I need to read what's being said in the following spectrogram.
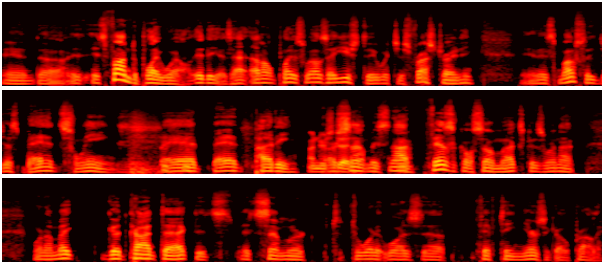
and uh, it, it's fun to play well. It is. I, I, don't play as well as I used to, which is frustrating, and it's mostly just bad swings and bad bad putting Understood. or something. It's not yeah. physical so much because when I when I make good contact. It's it's similar to, to what it was uh, 15 years ago, probably.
